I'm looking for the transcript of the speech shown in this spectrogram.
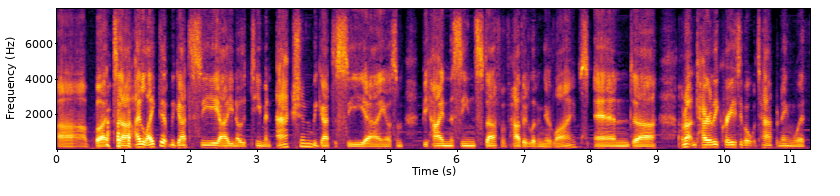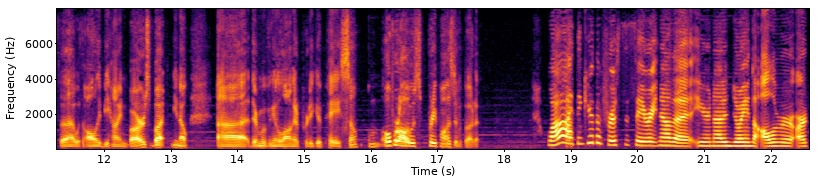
Uh, but uh, I liked it. We got to see, uh, you know, the team in action. We got to see, uh, you know, some behind-the-scenes stuff of how they're living their lives. And uh, I'm not entirely crazy about what's happening with uh, with Ollie behind bars, but you know, they're moving it along at a pretty good pace. So um, overall, I was pretty positive about it. Wow, I think you're the first to say right now that you're not enjoying the Oliver arc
